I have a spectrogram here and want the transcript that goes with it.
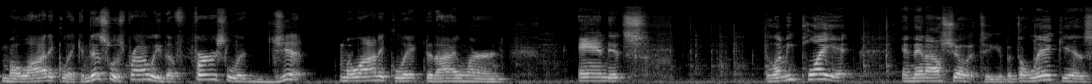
melodic lick. And this was probably the first legit melodic lick that I learned. And it's, let me play it and then I'll show it to you. But the lick is.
